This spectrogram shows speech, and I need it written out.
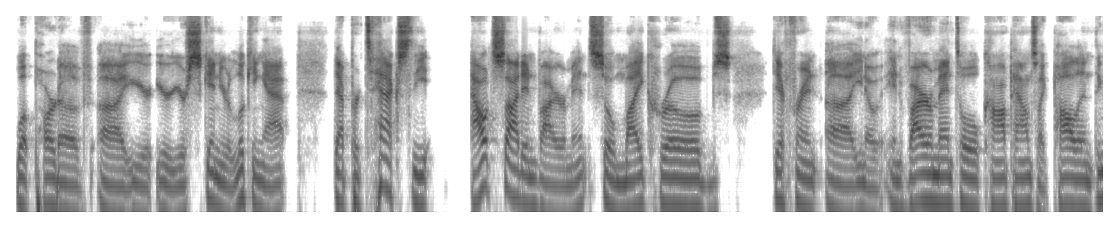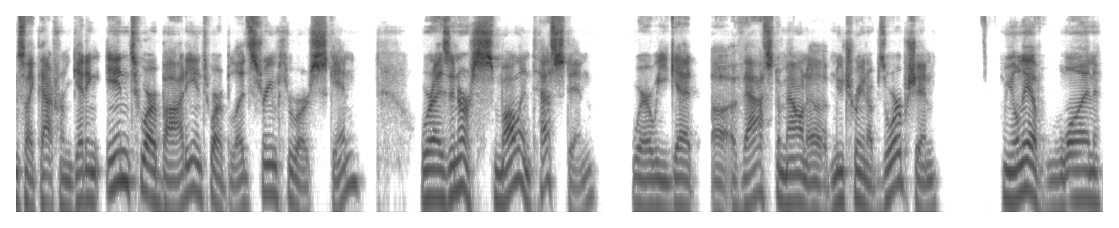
what part of uh, your, your, your skin you're looking at, that protects the outside environment. So microbes, different uh, you know environmental compounds like pollen things like that from getting into our body into our bloodstream through our skin. Whereas in our small intestine where we get a vast amount of nutrient absorption we only have one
